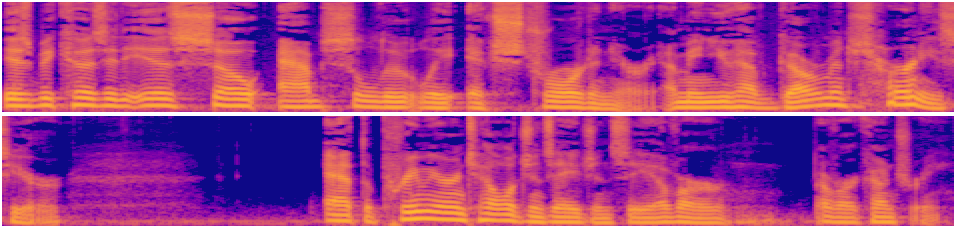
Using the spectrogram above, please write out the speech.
is because it is so absolutely extraordinary. I mean, you have government attorneys here at the premier intelligence agency of our of our country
